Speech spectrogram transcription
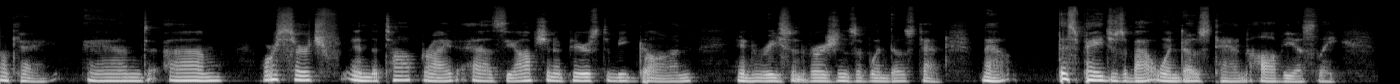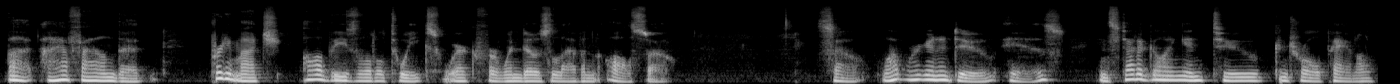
Okay, and um, or search in the top right as the option appears to be gone in recent versions of Windows 10. Now, this page is about Windows 10, obviously, but I have found that pretty much all these little tweaks work for Windows 11 also. So what we're going to do is, instead of going into Control Panel,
